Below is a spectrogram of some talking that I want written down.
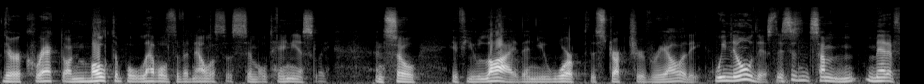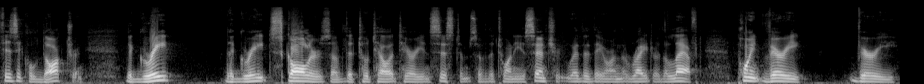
they're correct on multiple levels of analysis simultaneously. And so if you lie, then you warp the structure of reality. We know this. This isn't some metaphysical doctrine. The great, the great scholars of the totalitarian systems of the 20th century, whether they were on the right or the left, point very, very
